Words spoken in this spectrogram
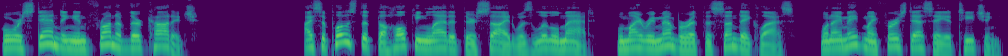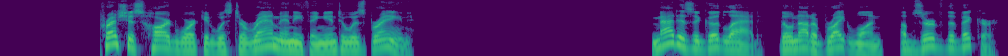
who were standing in front of their cottage. I suppose that the hulking lad at their side was little Matt, whom I remember at the Sunday class, when I made my first essay at teaching. Precious hard work it was to ram anything into his brain. Matt is a good lad, though not a bright one, observed the vicar.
